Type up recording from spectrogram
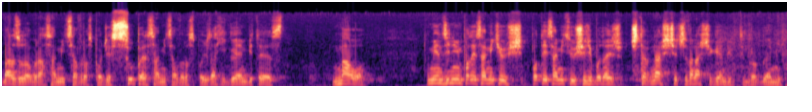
bardzo dobra samica w rozpodzie, super samica w rozpodzie, takich gołębi to jest mało. Tu między innymi po tej samicy już, po tej samicy już siedzi bodajże 14 czy 12 gołębi w tym gołębniku.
